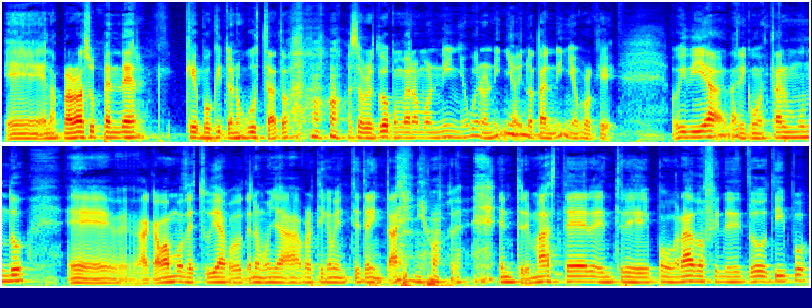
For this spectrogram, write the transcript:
Eh, la palabra suspender, que poquito nos gusta a todos, sobre todo cuando éramos niños, bueno, niños y no tan niños, porque hoy día, tal y como está el mundo, eh, acabamos de estudiar cuando tenemos ya prácticamente 30 años, entre máster, entre posgrado, fin de todo tipo,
